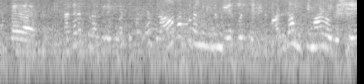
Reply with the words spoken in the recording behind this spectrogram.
நம்ம நகரப்புறங்களில் மட்டுமல்ல கிராமப்புறங்களிலும் ஏற்படுத்த வேண்டும். அதுதான் முக்கியமான ஒரு விஷயம்.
